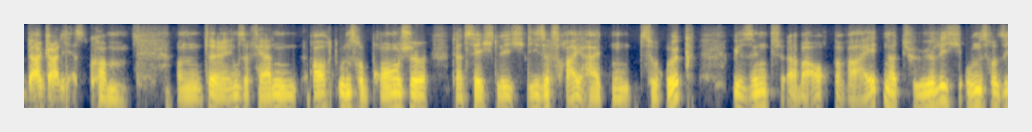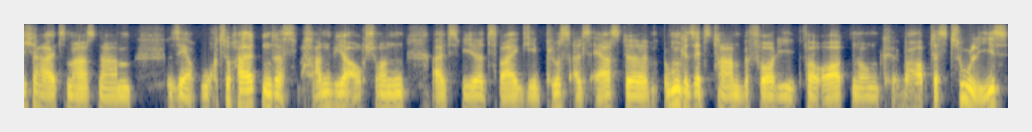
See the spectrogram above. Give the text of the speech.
da gar nicht erst kommen. Und äh, insofern braucht unsere Branche tatsächlich diese Freiheiten zurück. Wir sind aber auch bereit, natürlich unsere Sicherheitsmaßnahmen sehr hoch zu halten. Das haben wir auch schon, als wir 2G Plus als erste umgesetzt haben, bevor die Verordnung überhaupt das zuließ.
